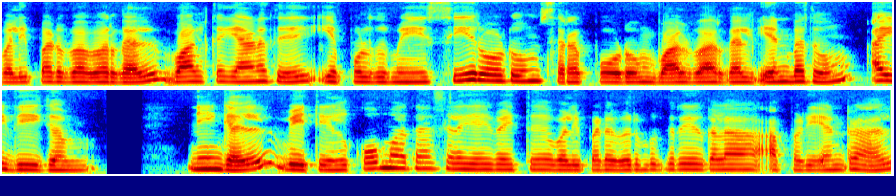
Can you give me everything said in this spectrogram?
வழிபடுபவர்கள் வாழ்க்கையானது எப்பொழுதுமே சீரோடும் சிறப்போடும் வாழ்வார்கள் என்பதும் ஐதீகம். நீங்கள் வீட்டில் கோமாதா சிலையை வைத்து வழிபட விரும்புகிறீர்களா? அப்படி என்றால்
